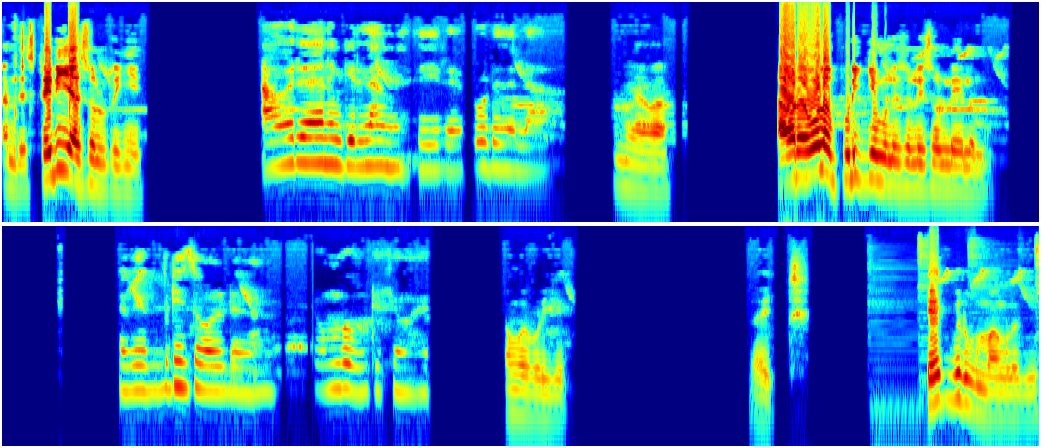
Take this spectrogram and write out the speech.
அந்த ஸ்டெடியா சொல்றீங்க? அவர் எனக்கு எல்லாமே செய்யற கூடுதலா? உண்மையாவா அவரை எவ்வளவு பிடிக்கும்னு சொல்லி சொல்லலும் அது எப்படி சொல்றது ரொம்ப பிடிக்கும்? அவரை. ரொம்ப பிடிக்கும். ரைட் கேக் விருப்பமா உங்களுக்கு.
